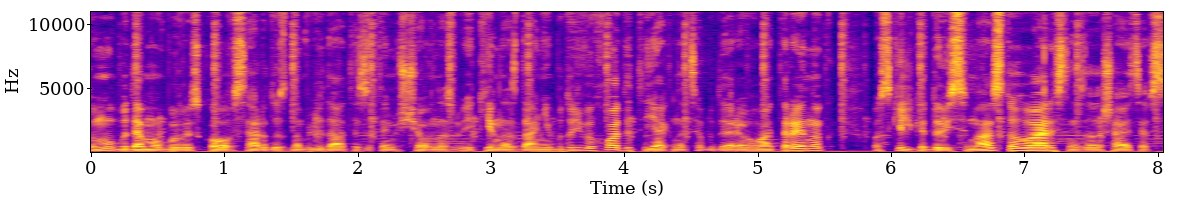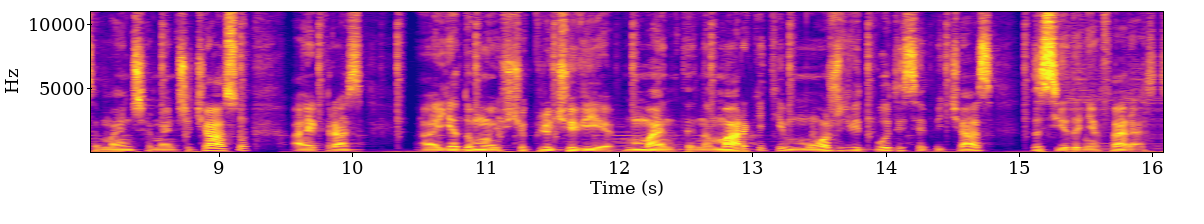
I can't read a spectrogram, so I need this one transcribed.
Тому будемо обов'язково в середу наблюдати за тим, що в нас які в нас дані будуть виходити, як на це буде реагувати ринок, оскільки до 18 вересня залишається все менше і менше часу. А якраз е, я думаю, що ключові моменти на маркеті можуть відбутися під час засідання ФРС.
